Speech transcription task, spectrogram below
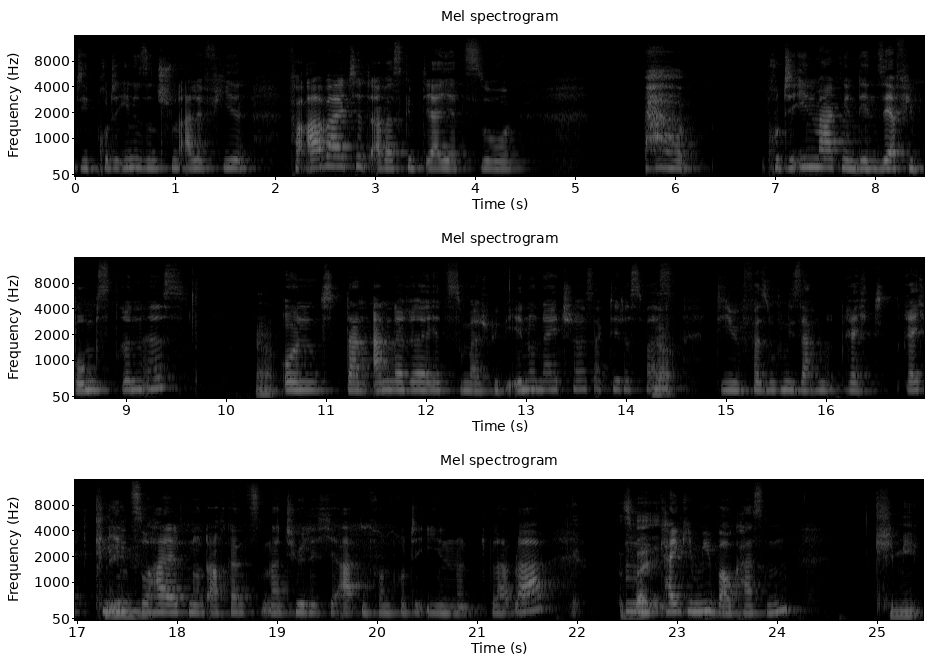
die Proteine sind schon alle viel verarbeitet, aber es gibt ja jetzt so ah, Proteinmarken, in denen sehr viel Bums drin ist. Ja. Und dann andere, jetzt zum Beispiel wie InnoNature, sagt ihr das was? Ja. Die versuchen die Sachen recht, recht clean, Clean. zu halten und auch ganz natürliche Arten von Proteinen und bla bla. Also weil Kein Chemiebaukasten. Chemie.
